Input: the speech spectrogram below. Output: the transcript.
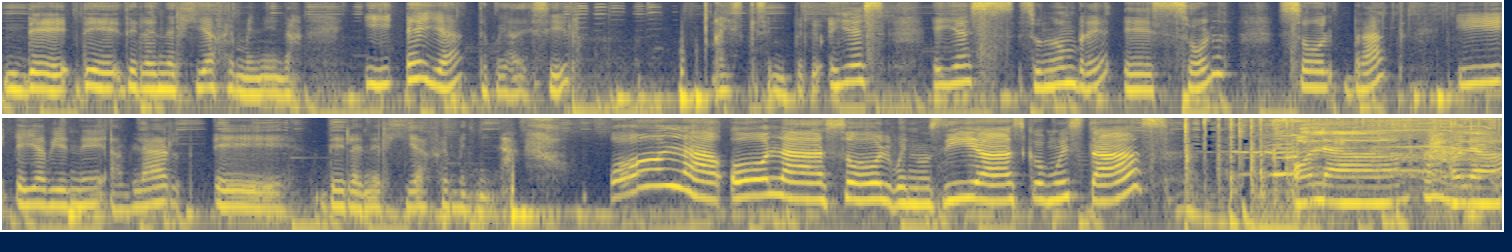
de, de- la energía femenina. Y ella, te voy a decir, ay, es que se me perdió. Ella es, ella es, su nombre es Sol, Sol Brad, y ella viene a hablar eh, de la energía femenina. Hola, hola Sol, buenos días, ¿cómo estás? Hola, hola.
